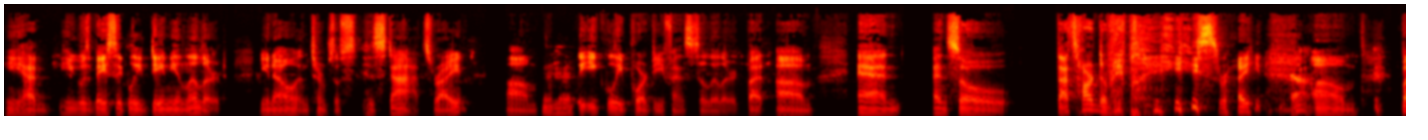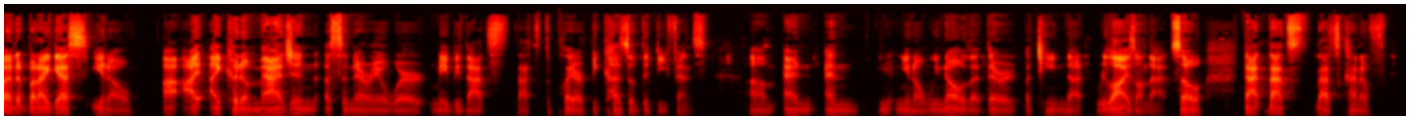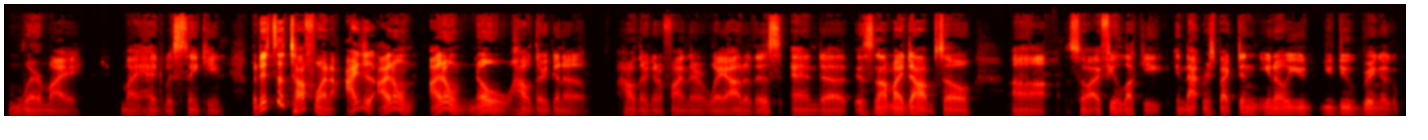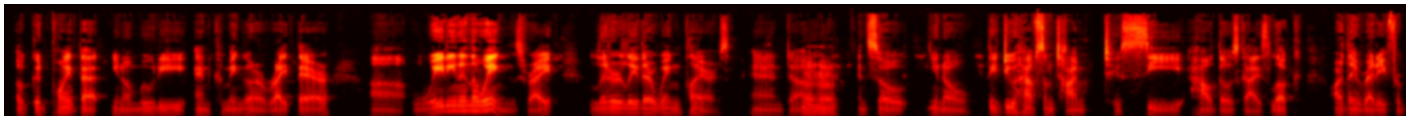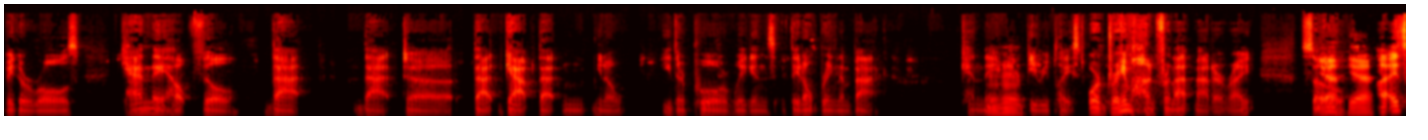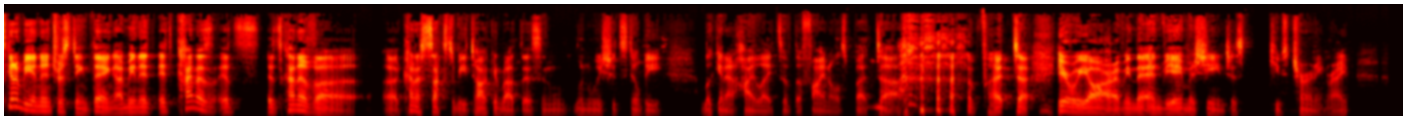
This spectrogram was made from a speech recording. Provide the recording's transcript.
he had he was basically Damian Lillard you know in terms of his stats right um Mhm. the equally poor defense to Lillard but um and and so that's hard to replace right Yeah. um but but i guess you know i i could imagine a scenario where maybe that's that's the player because of the defense um and and you know we know that they're a team that relies on that so that that's that's kind of where my my head was thinking but it's a tough one i just i don't i don't know how they're gonna how they're gonna find their way out of this and uh it's not my job so uh, so I feel lucky in that respect. And you know, you you do bring a, a good point that you know Moody and Kuminga are right there, uh, waiting in the wings, right? Literally, they're wing players, and um, Mhm. and so you know they do have some time to see how those guys look. Are they ready for bigger roles? Can they help fill that that uh, that gap that mm, you know either Poole or Wiggins if they don't bring them back? Can they Mhm. be replaced or Draymond for that matter, right? So yeah, yeah. uh, it's going to be an interesting thing. I mean, it it kind of it's it's kind of uh, uh kind of sucks to be talking about this and when we should still be looking at highlights of the finals, but uh but uh, here we are. I mean, the NBA machine just keeps churning, right?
